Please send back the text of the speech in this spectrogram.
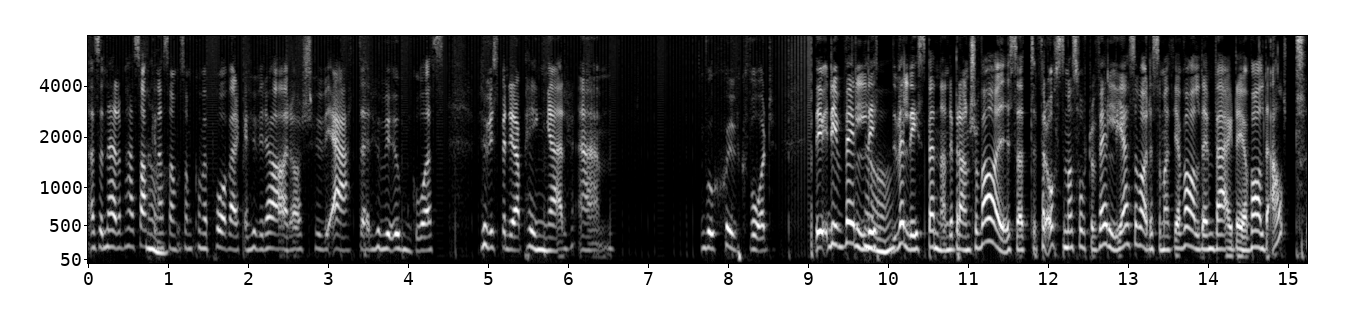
Alltså när de här sakerna ja. som, som kommer påverka hur vi rör oss, hur vi äter, hur vi umgås, hur vi spenderar pengar. Um, vår sjukvård. det, det är väldigt, ja. väldigt spännande bransch att vara i. Så att för oss som har svårt att välja så var det som att jag valde en väg där jag valde allt.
